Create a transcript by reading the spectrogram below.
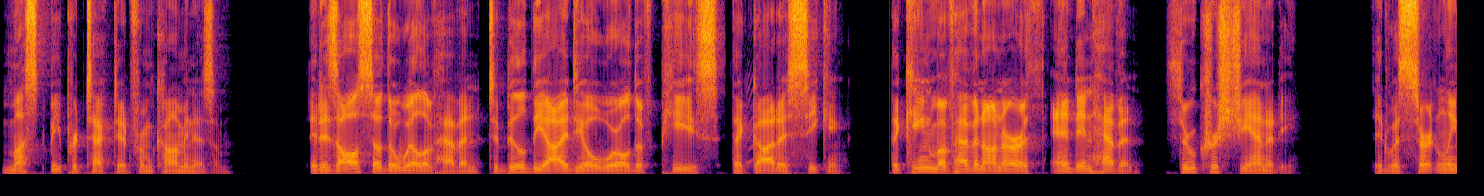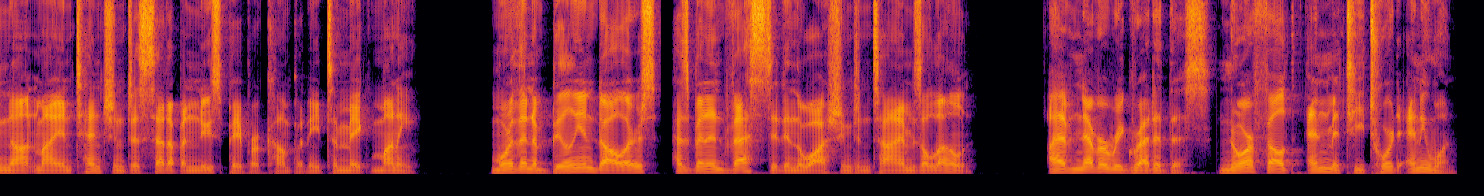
must be protected from communism. It is also the will of heaven to build the ideal world of peace that God is seeking, the kingdom of heaven on earth and in heaven, through Christianity. It was certainly not my intention to set up a newspaper company to make money. More than a billion dollars has been invested in the Washington Times alone. I have never regretted this, nor felt enmity toward anyone,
